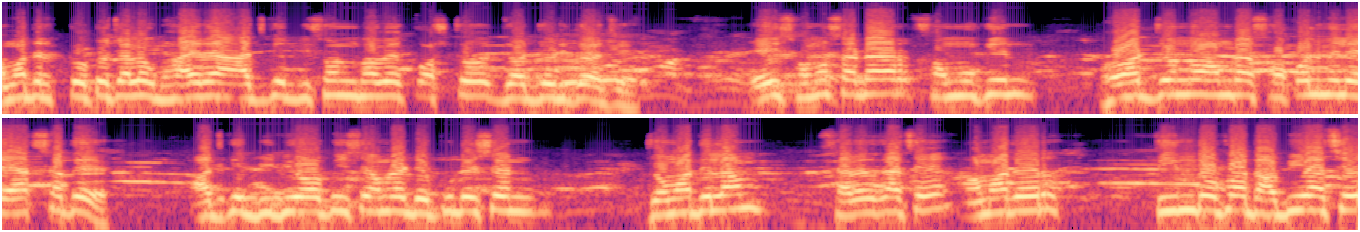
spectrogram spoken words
আমাদের টোটো চালক ভাইরা আজকে ভীষণভাবে কষ্ট জর্জরিত আছে। এই সমস্যাটার সম্মুখীন হওয়ার জন্য আমরা সকল মিলে একসাথে আজকে বিডিও অফিসে আমরা ডেপুটেশন জমা দিলাম। স্যারের কাছে আমাদের তিন দফা দাবি আছে।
